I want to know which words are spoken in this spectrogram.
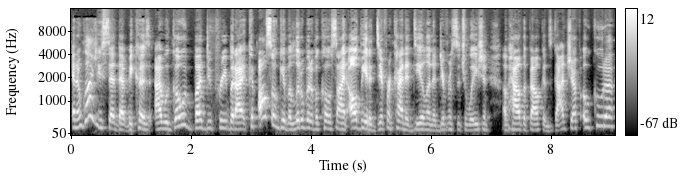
And I'm glad you said that because I would go with Bud Dupree, but I could also give a little bit of a cosign, albeit a different kind of deal in a different situation of how the Falcons got Jeff Okudah.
